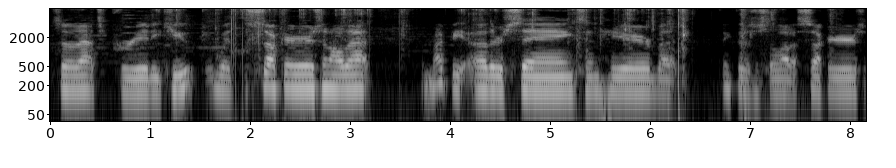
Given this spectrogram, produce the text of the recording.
So that's pretty cute with the suckers and all that. There might be other sayings in here, but I think there's just a lot of suckers.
